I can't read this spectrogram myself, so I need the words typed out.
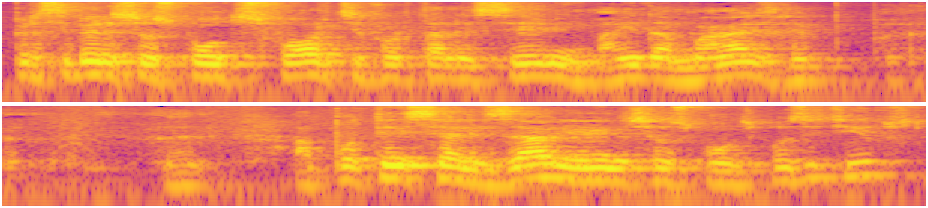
perceberem seus pontos fortes e fortalecerem ainda mais, a potencializarem ainda seus pontos positivos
